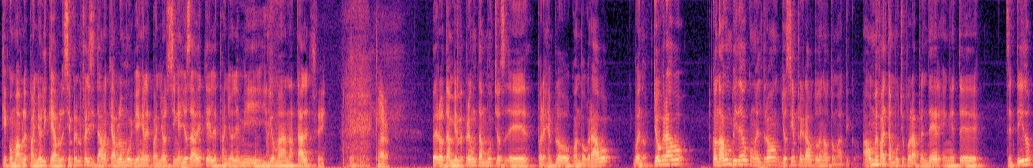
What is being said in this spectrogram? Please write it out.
que como hablo español y que hablo, siempre me felicitaban que hablo muy bien el español, sin ellos saber que el español es mi idioma natal. Sí, claro. Pero también me preguntan muchos, eh, por ejemplo, cuando grabo, bueno, yo grabo, cuando hago un video con el dron, yo siempre grabo todo en automático. Aún me falta mucho por aprender en este sentido,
